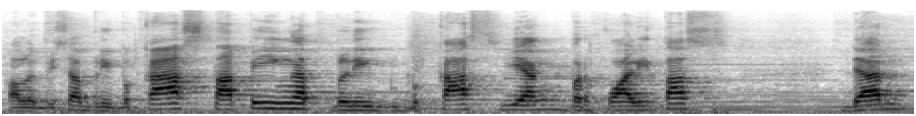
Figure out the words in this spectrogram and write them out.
Kalau bisa beli bekas tapi ingat beli bekas yang berkualitas dan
